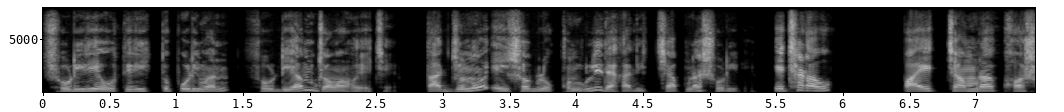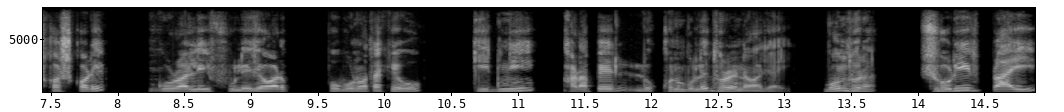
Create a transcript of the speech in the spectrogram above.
শরীরে অতিরিক্ত পরিমাণ সোডিয়াম জমা হয়েছে। তার জন্য এইসব লক্ষণগুলি দেখা দিচ্ছে আপনার শরীরে। এছাড়াও, পায়ের চামড়া খসখস করে, গোড়ালি ফুলে যাওয়ার প্রবণতাকেও কিডনি খারাপের লক্ষণ বলে ধরে নেওয়া যায়। বন্ধুরা, শরীর প্রায়ই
